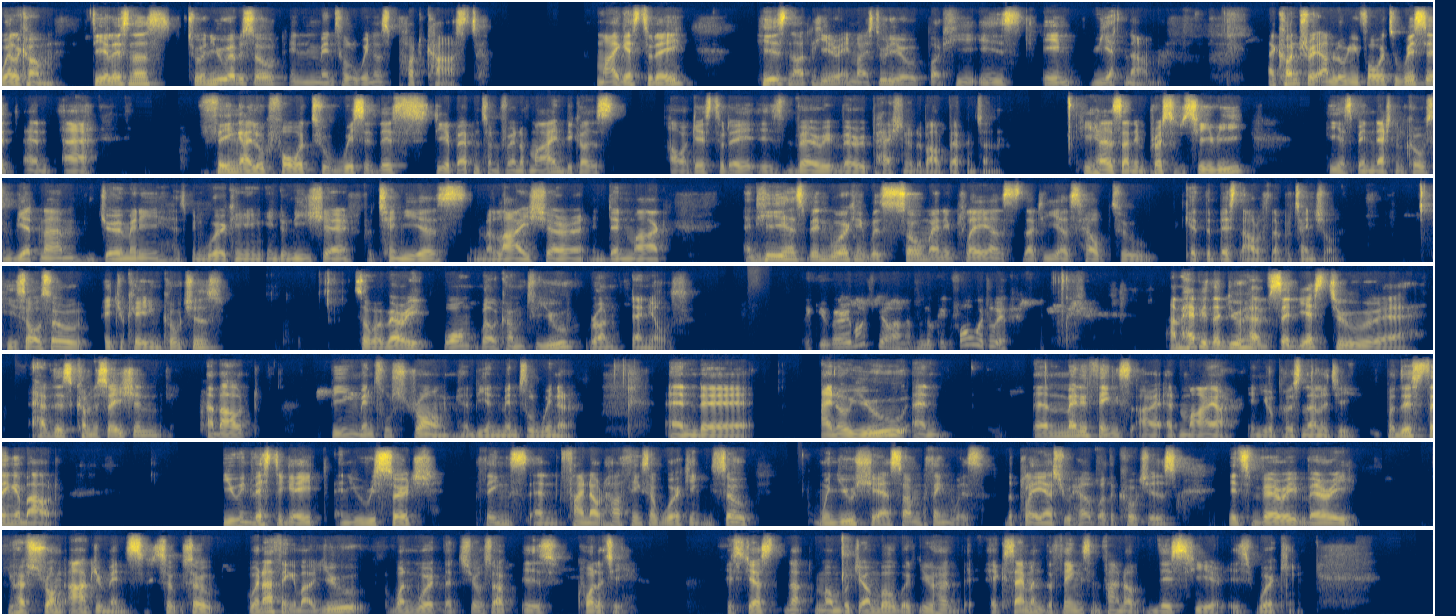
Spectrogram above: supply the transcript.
Welcome, dear listeners, to a new episode in Mental Winners podcast. My guest today, he is not here in my studio, but he is in Vietnam, a country I'm looking forward to visit and a thing I look forward to visit this dear badminton friend of mine because our guest today is very, very passionate about badminton. He has an impressive CV. He has been national coach in Vietnam, Germany, has been working in Indonesia for 10 years, in Malaysia, in Denmark. And he has been working with so many players that he has helped to get the best out of their potential. He's also educating coaches. So, a very warm welcome to you, Ron Daniels. Thank you very much, Johan. I'm looking forward to it. I'm happy that you have said yes to uh, have this conversation about being mental strong and being a mental winner. And uh, I know you, and there are many things I admire in your personality. But this thing about you investigate and you research things and find out how things are working. So when you share something with the players you help or the coaches, it's very, very you have strong arguments. So so when I think about you, one word that shows up is quality. It's just not mumbo jumbo, but you have examined the things and found out this here is working.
